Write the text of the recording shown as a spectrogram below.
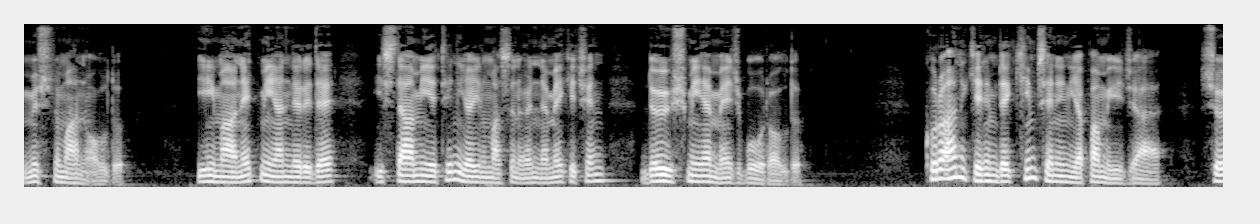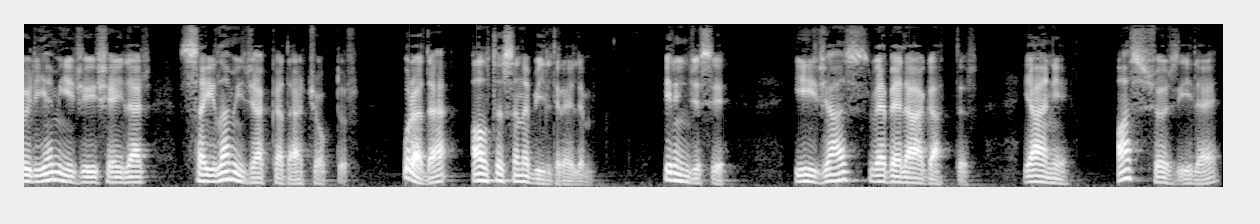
Müslüman oldu. İman etmeyenleri de İslamiyetin yayılmasını önlemek için dövüşmeye mecbur oldu. Kur'an-ı Kerim'de kimsenin yapamayacağı, söyleyemeyeceği şeyler sayılamayacak kadar çoktur. Burada altısını bildirelim. Birincisi, icaz ve belagattır. Yani az söz ile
